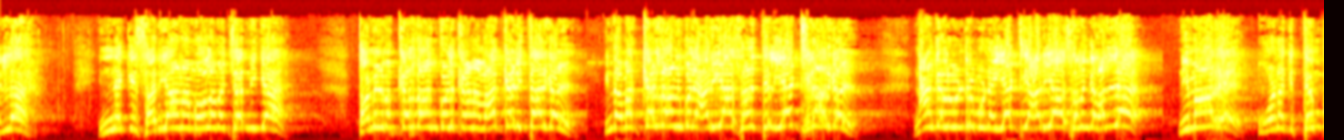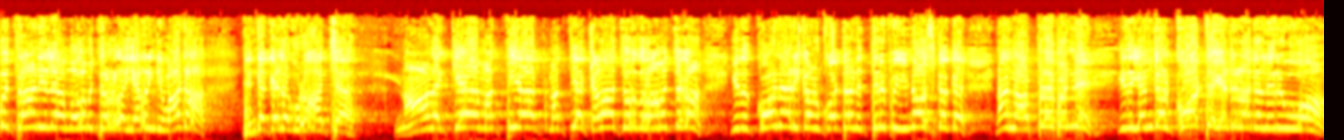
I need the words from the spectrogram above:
இல்ல இன்னைக்கு சரியான முதலமைச்சர் நீங்க. தமிழ் மக்கள் தான் உங்களுக்கான வாக்களித்தார்கள். இந்த மக்கள் தான் உங்களை அரியாசனத்தில் ஏற்றினார்கள். நாங்கள் ஒன்று முன்ன ஏற்றிய அரியாசனங்கள் அல்ல. நீ மாறு. உனக்கு தெம்பு திராணியில முதலமைச்சர்களை இறங்கி வாடா. எங்க கையில ஒரு ஆச்ச? நாளைக்கே மத்திய மத்திய கலாச்சாரத்துறை அமைச்சகம் இது கோனாரிக்கான கோட்டைன்னு திருப்பி யுனெஸ்கோக்கு நாங்க அப்ளை பண்ணி இது எங்கள் கோட்டை என்று நாங்கள் நிறுவுவோம்.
